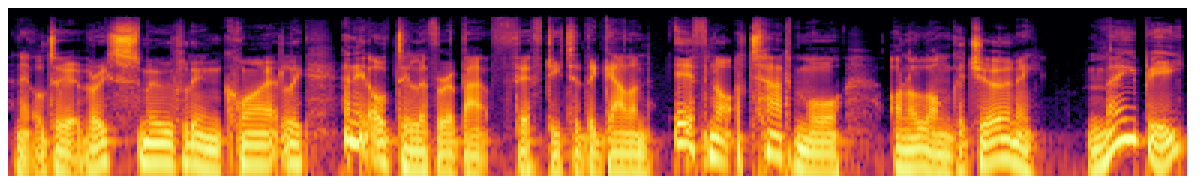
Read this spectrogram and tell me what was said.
and it'll do it very smoothly and quietly, and it'll deliver about 50 to the gallon, if not a tad more, on a longer journey. Maybe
